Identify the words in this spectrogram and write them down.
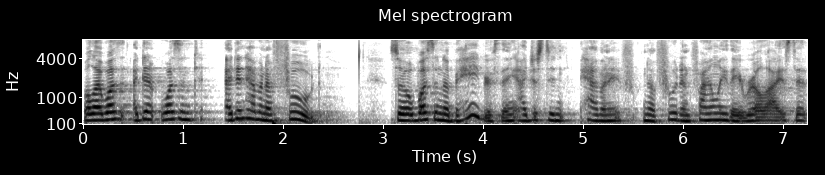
Well, I, was, I, didn't, wasn't, I didn't have enough food. So it wasn't a behavior thing, I just didn't have enough food. And finally, they realized that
